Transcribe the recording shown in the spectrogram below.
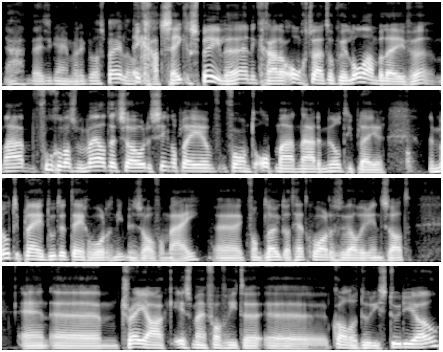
Ja, deze game wil ik wel spelen. Ik ga het zeker spelen en ik ga er ongetwijfeld ook weer lol aan beleven. Maar vroeger was het bij mij altijd zo: de singleplayer vormt de opmaat naar de multiplayer. De multiplayer doet het tegenwoordig niet meer zo voor mij. Eh, ik vond het leuk dat Headquarters er wel weer in zat. En ehm Treyarch is mijn favoriete eh, Call of Duty studio.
